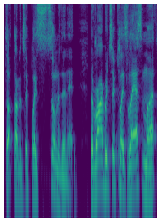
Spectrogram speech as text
thought it took place sooner than that. The robbery took place last month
